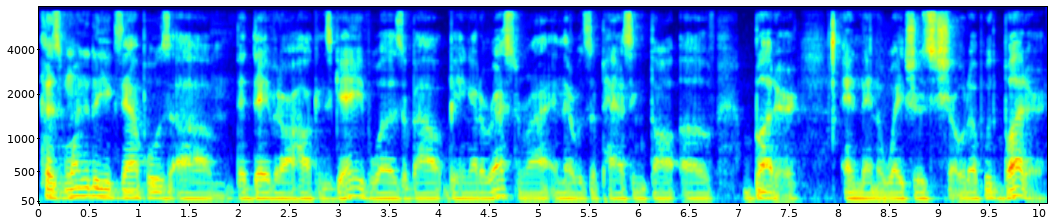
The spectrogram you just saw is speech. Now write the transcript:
Because one of the examples um, that David R. Hawkins gave was about being at a restaurant and there was a passing thought of butter. And then the waitress showed up with butter.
